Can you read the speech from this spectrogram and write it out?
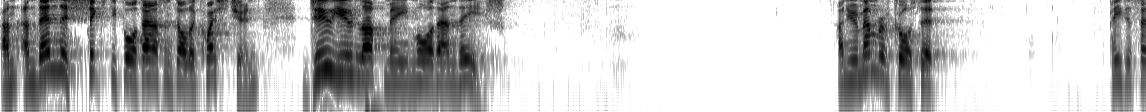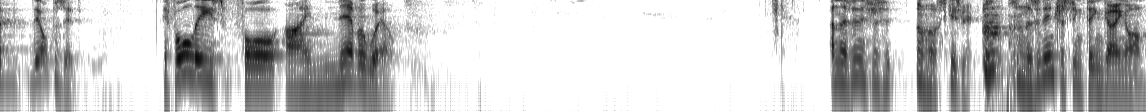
And, and then this $64,000 question do you love me more than these? And you remember, of course, that Peter said the opposite. If all these fall, I never will. And there's an interesting, oh, excuse me, there's an interesting thing going on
